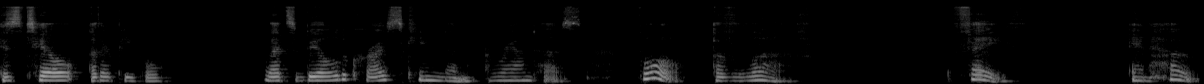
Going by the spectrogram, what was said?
is tell other people, let's build Christ's kingdom around us full of love, faith, and hope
